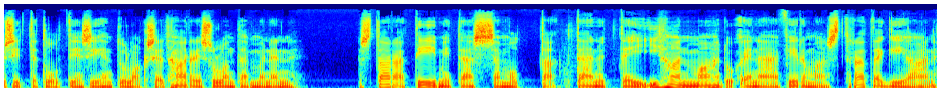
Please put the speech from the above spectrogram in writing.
sitten tultiin siihen tulokseen, että Harri, sulla on tämmöinen Stara-tiimi tässä, mutta tämä nyt ei ihan mahdu enää firman strategiaan.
